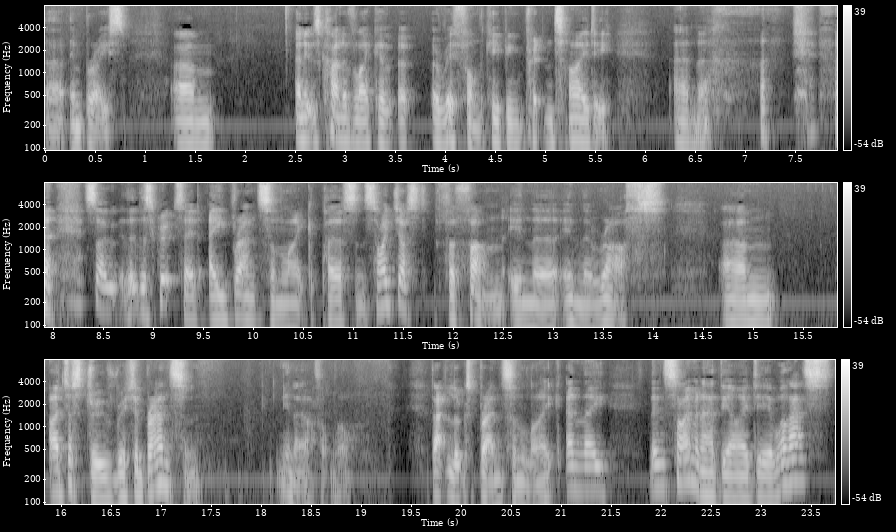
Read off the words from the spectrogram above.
uh, embrace. Um, and it was kind of like a, a, a, riff on keeping Britain tidy. And uh, so the, the, script said a Branson like person. So I just, for fun, in the in the roughs, um, I just drew Richard Branson. You know, I thought, well, that looks Branson like. And they then Simon had the idea, well, that's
